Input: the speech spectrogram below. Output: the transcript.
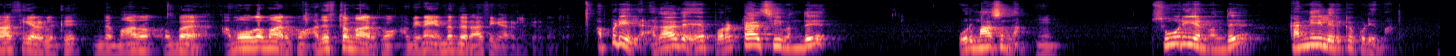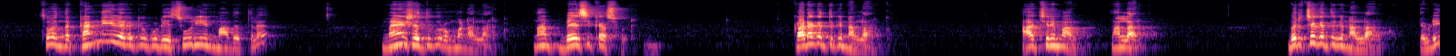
ராசிக்காரர்களுக்கு இந்த மாதம் ரொம்ப அமோகமாக இருக்கும் அதிர்ஷ்டமாக இருக்கும் அப்படின்னா எந்தெந்த ராசிக்காரர்களுக்கு இருக்கும் சார் அப்படி இல்லை. அதாவது புரட்டாசி வந்து ஒரு மாதம்தான் சூரியன் வந்து கன்னியில் இருக்கக்கூடிய மாதம். ஸோ இந்த கன்னியில் இருக்கக்கூடிய சூரியன் மாதத்தில் மேஷத்துக்கு ரொம்ப நல்லா இருக்கும். நான் பேசிக்காக சொல்கிறேன் கடகத்துக்கு நல்லா இருக்கும் ஆச்சரியமாக இருக்கும் நல்லா இருக்கும் விருச்சகத்துக்கு நல்லா இருக்கும் எப்படி?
